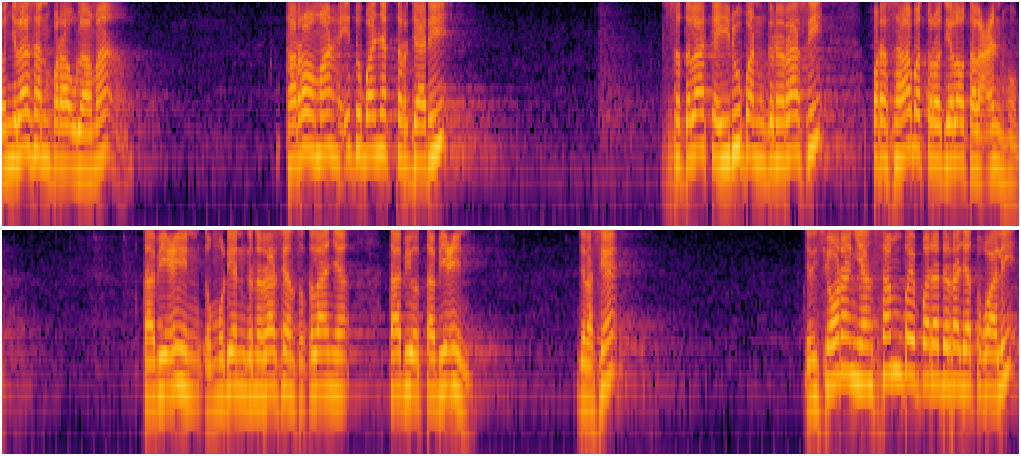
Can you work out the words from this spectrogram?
penjelasan para ulama, karomah itu banyak terjadi setelah kehidupan generasi para sahabat radhiyallahu taala anhum. Tabi'in, kemudian generasi yang setelahnya tabi'ut tabi'in. Jelas ya? Jadi seorang yang sampai pada derajat wali,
